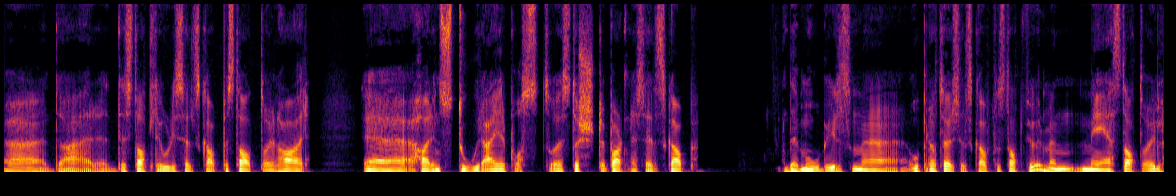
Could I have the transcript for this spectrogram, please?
der det statlige oljeselskapet Statoil har, har en stor eierpost og er største partnerselskap. Det er Mobil som er operatørselskap for Statfjord, men med Statoil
